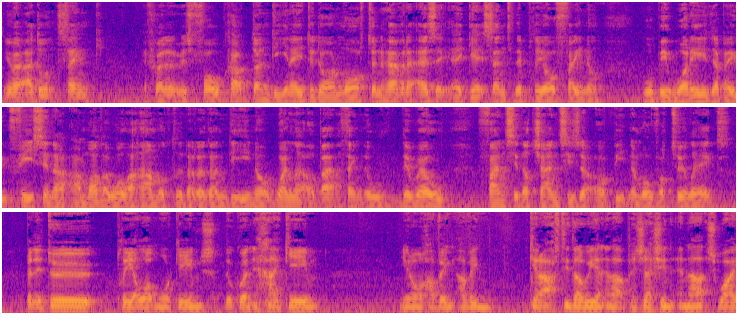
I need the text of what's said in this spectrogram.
You know, I don't think if whether it was Falkirk, Dundee United, or Morton, whoever it is, it, it gets into the playoff final will be worried about facing a, a Motherwell, a Hamilton, or a Dundee. Not one little bit. I think they'll, they will fancy their chances of, of beating them over two legs. But they do play a lot more games. They'll go into that game, you know, having having grafted their way into that position, and that's why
